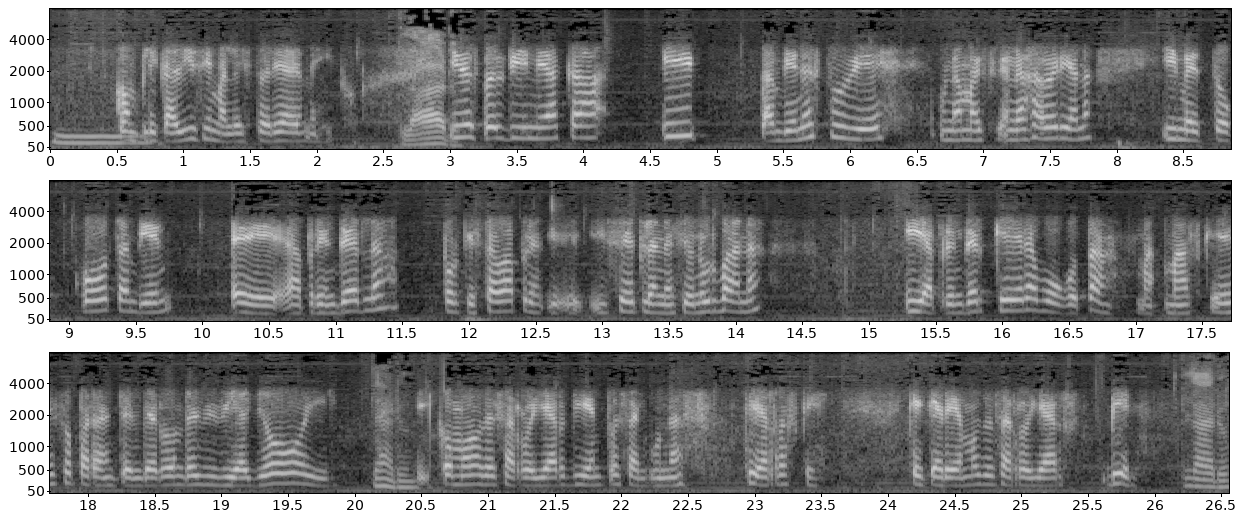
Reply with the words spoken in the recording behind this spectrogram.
Mm. Complicadísima la historia de México. Claro. Y después vine acá y también estudié una maestría en la Javeriana y me tocó también eh, aprenderla porque estaba eh, hice planeación urbana y aprender qué era Bogotá, más que eso para entender dónde vivía yo y, Claro. y cómo desarrollar bien pues algunas tierras que, que queríamos desarrollar bien. Claro.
